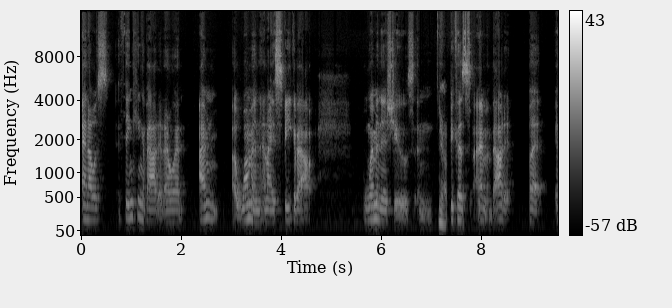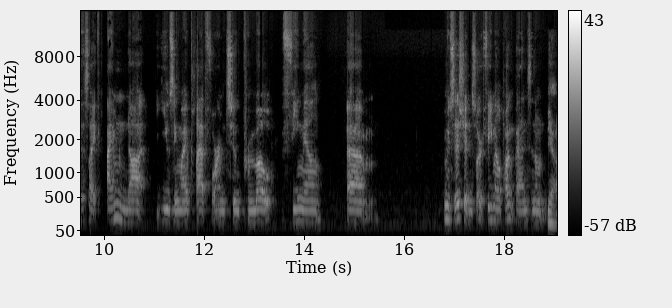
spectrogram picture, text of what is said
and I was thinking about it. I went, I'm a woman and I speak about women issues and Yeah. because I'm about it. But it was like I'm not using my platform to promote female um musicians or female punk bands and I'm, Yeah.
